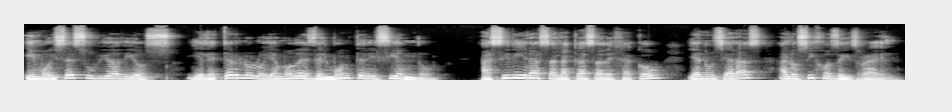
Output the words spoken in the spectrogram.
Y Moisés subió a Dios, y el Eterno lo llamó desde el monte diciendo, Así dirás a la casa de Jacob y anunciarás a los hijos de Israel.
